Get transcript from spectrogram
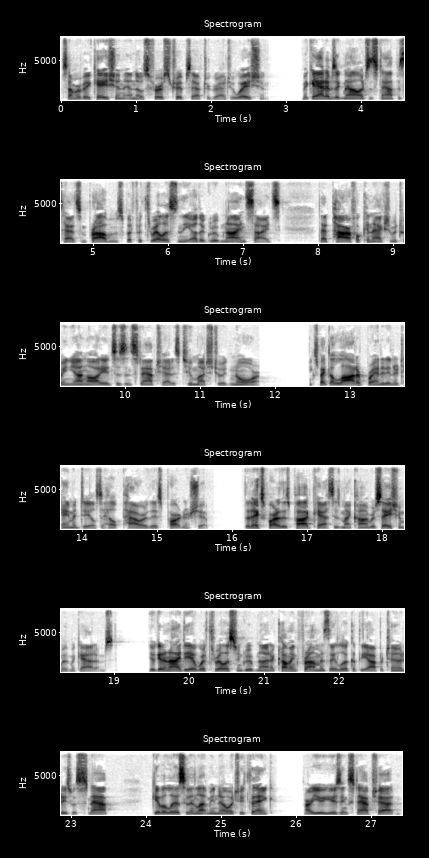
summer vacation, and those first trips after graduation. McAdams acknowledged that Snap has had some problems, but for Thrillist and the other Group 9 sites, that powerful connection between young audiences and Snapchat is too much to ignore. Expect a lot of branded entertainment deals to help power this partnership. The next part of this podcast is my conversation with McAdams. You'll get an idea where Thrillist and Group 9 are coming from as they look at the opportunities with Snap. Give a listen and let me know what you think. Are you using Snapchat?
